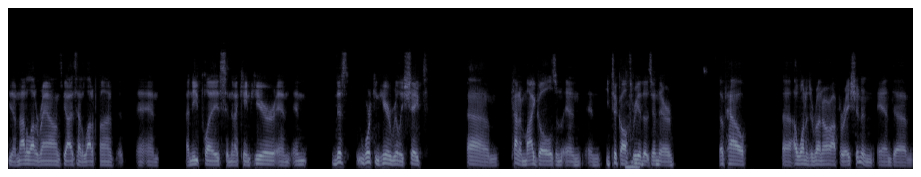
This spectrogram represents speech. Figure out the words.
you know, not a lot of rounds. Guys had a lot of fun and a neat place. And then I came here and, and this working here really shaped um, kind of my goals and, and, and you took all mm-hmm. three of those in there of how, uh, I wanted to run our operation and, and, um,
